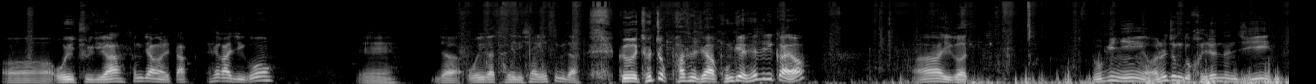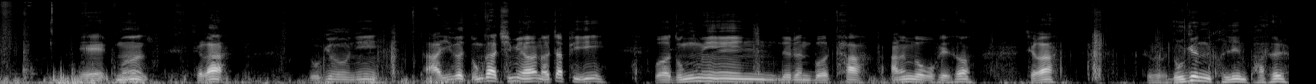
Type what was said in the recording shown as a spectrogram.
어, 오이 줄기가 성장을 딱 해가지고 예, 이제 오이가 달리기 시작했습니다. 그 저쪽 밭을 제가 공개를 해드릴까요? 아 이거 녹균이 어느 정도 걸렸는지 예 그러면 제가 녹균이 아 이거 농사 지면 어차피 뭐 농민들은 뭐 다 아는 거고 그래서 제가 그 녹균 걸린 밭을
